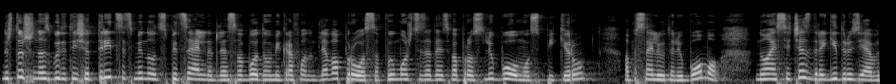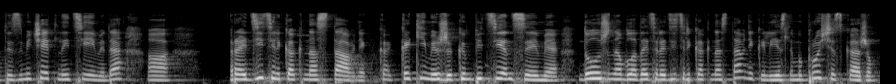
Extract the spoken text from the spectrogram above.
Ну что ж, у нас будет еще 30 минут специально для свободного микрофона, для вопросов. Вы можете задать вопрос любому спикеру, абсолютно любому. Ну а сейчас, дорогие друзья, в этой замечательной теме, да, а, родитель как наставник, Как- какими же компетенциями должен обладать родитель как наставник, или если мы проще скажем,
